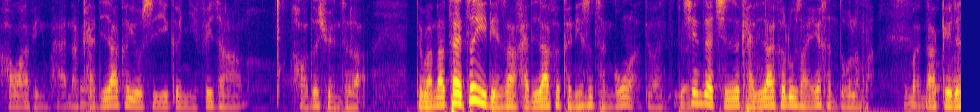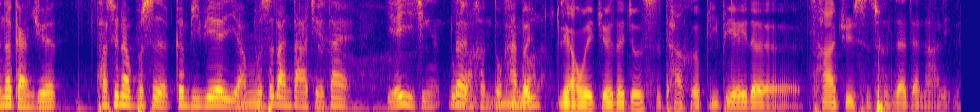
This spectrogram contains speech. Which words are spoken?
豪华品牌。那凯迪拉克又是一个你非常好的选择，对吧？那在这一点上，凯迪拉克肯定是成功了，对吧？对现在其实凯迪拉克路上也很多了嘛，是蛮多那给人的感觉，它虽然不是跟 BBA 一样，嗯不是烂大街，但也已经路上很多看到。两位觉得就是它和 BBA 的差距是存在在哪里呢？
